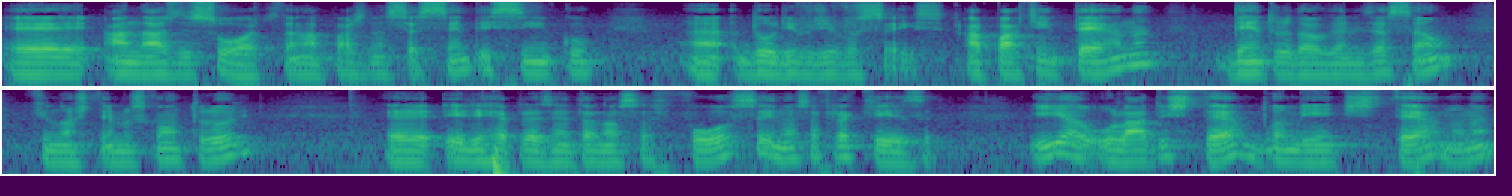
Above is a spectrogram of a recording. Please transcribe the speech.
é a análise de SWOT, está na página 65 uh, do livro de vocês. A parte interna, dentro da organização, que nós temos controle, é, ele representa a nossa força e nossa fraqueza. E a, o lado externo, do ambiente externo né,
